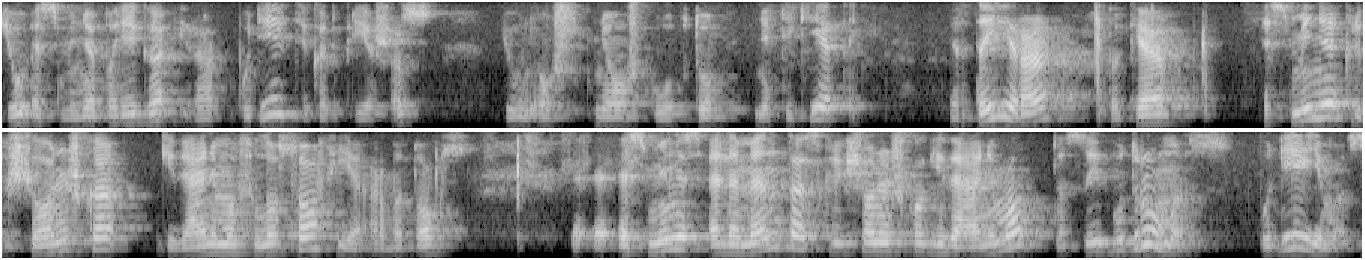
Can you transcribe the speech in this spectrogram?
jų esminė pareiga yra būdėti, kad priešas jų neuž, neužkluptų netikėtai. Ir tai yra tokia esminė krikščioniška gyvenimo filosofija arba toks e, e, esminis elementas krikščioniško gyvenimo, tasai budrumas, būdėjimas.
